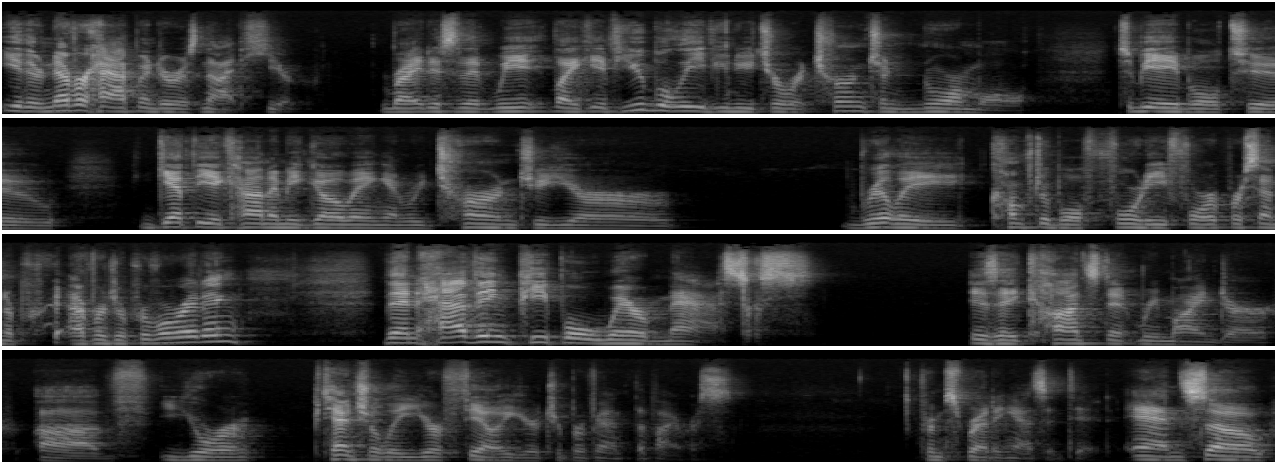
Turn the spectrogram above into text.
either never happened or is not here, right? Is that we like if you believe you need to return to normal to be able to get the economy going and return to your really comfortable 44% average approval rating, then having people wear masks is a constant reminder of your potentially your failure to prevent the virus from spreading as it did. And so,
